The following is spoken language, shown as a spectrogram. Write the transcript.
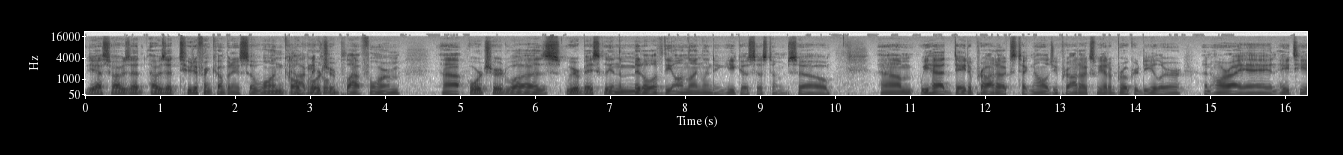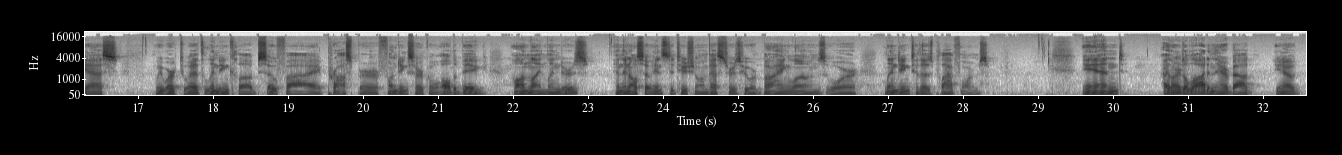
yeah. So I was at I was at two different companies. So one called Cognical? Orchard Platform. Uh, Orchard was we were basically in the middle of the online lending ecosystem. So um, we had data products, technology products. We had a broker dealer, an RIA, an ATS. We worked with Lending Club, SoFi, Prosper, Funding Circle, all the big online lenders, and then also institutional investors who were buying loans or lending to those platforms. And I learned a lot in there about you know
